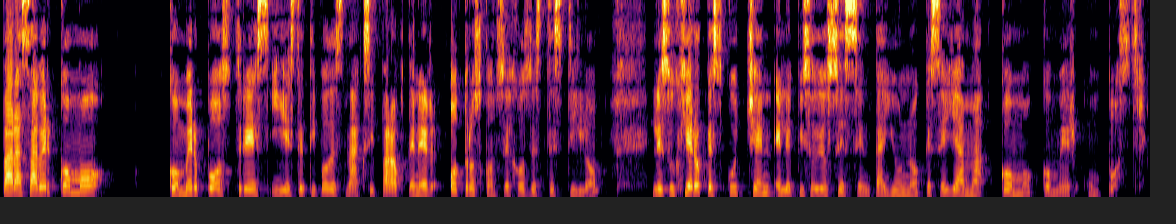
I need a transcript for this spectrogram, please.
Para saber cómo comer postres y este tipo de snacks y para obtener otros consejos de este estilo, les sugiero que escuchen el episodio 61 que se llama Cómo comer un postre.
